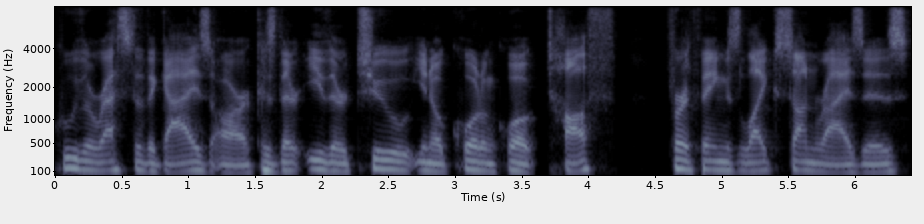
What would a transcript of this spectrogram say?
who the rest of the guys are because they're either too, you know, quote unquote tough for things like sunrises.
